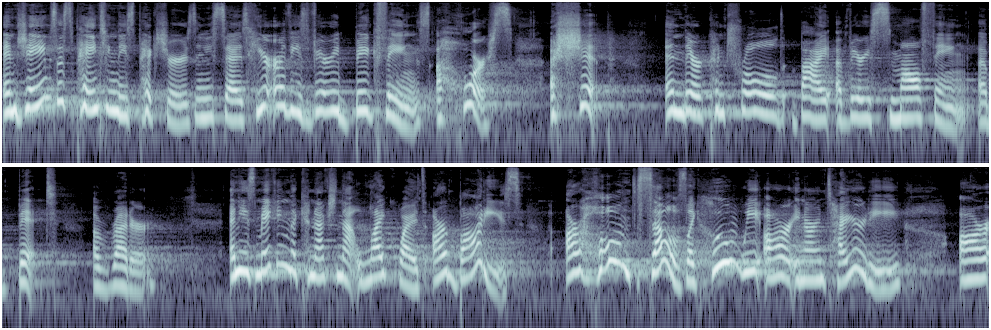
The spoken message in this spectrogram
And James is painting these pictures, and he says, Here are these very big things a horse, a ship, and they're controlled by a very small thing, a bit, a rudder. And he's making the connection that likewise, our bodies, our whole selves, like who we are in our entirety, are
